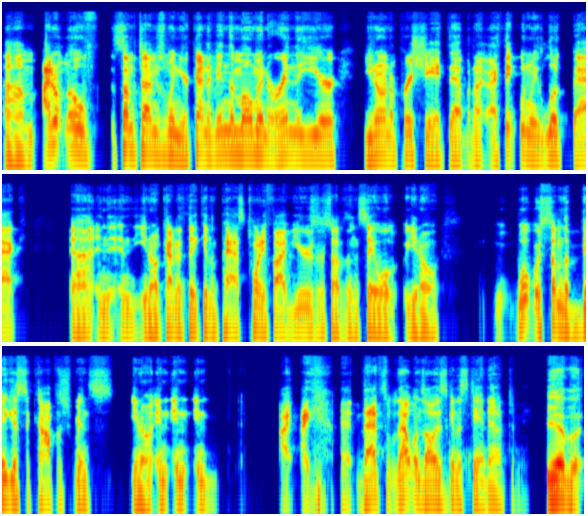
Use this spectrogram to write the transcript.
Um, I don't know. Sometimes when you're kind of in the moment or in the year, you don't appreciate that. But I, I think when we look back uh, and and you know, kind of think in the past 25 years or something, say, well, you know, what were some of the biggest accomplishments? You know, in, and and I, I that's that one's always going to stand out to me. Yeah, but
